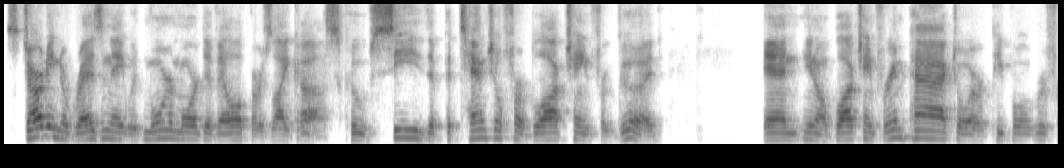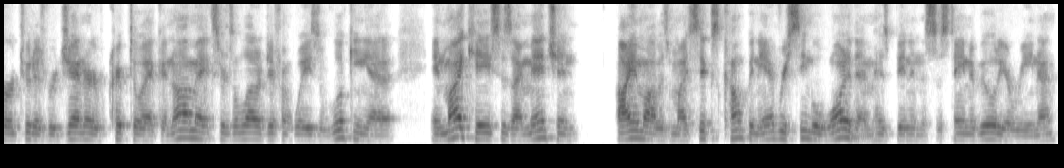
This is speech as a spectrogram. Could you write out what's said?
starting to resonate with more and more developers like us who see the potential for blockchain for good and you know blockchain for impact or people refer to it as regenerative crypto economics. There's a lot of different ways of looking at it. In my case as i mentioned Iomob is my sixth company. Every single one of them has been in the sustainability arena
